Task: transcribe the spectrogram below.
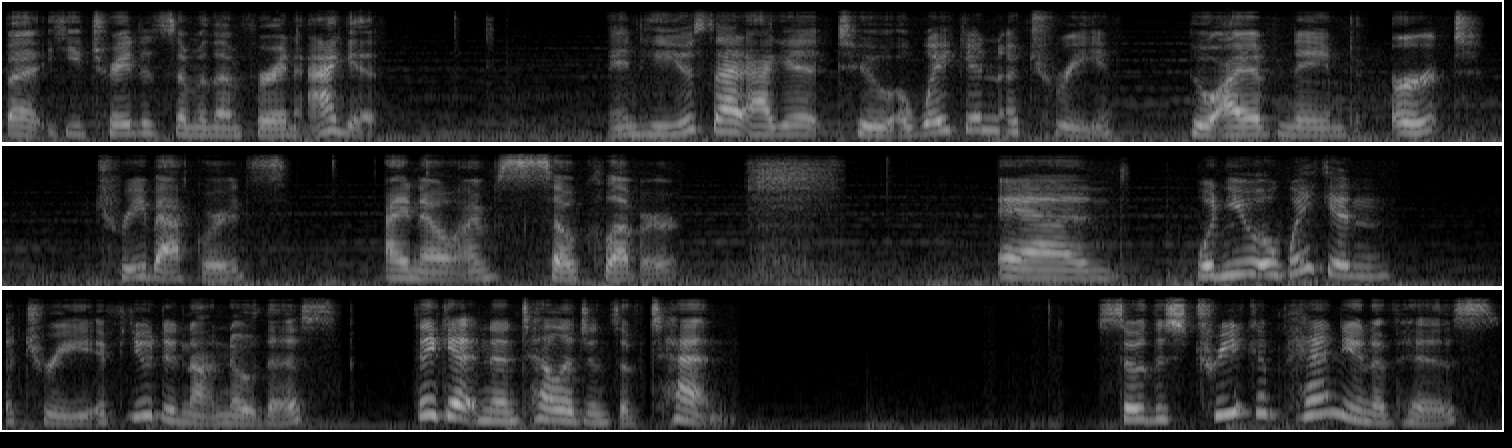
but he traded some of them for an agate. And he used that agate to awaken a tree, who I have named Ert, tree backwards. I know, I'm so clever. And when you awaken a tree, if you did not know this, they get an intelligence of 10. So this tree companion of his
